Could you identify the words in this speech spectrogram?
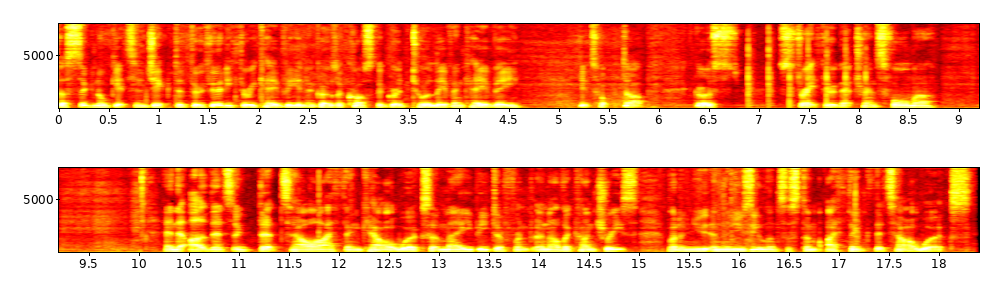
the signal gets injected through 33 kV and it goes across the grid to 11 kV gets hooked up goes straight through that transformer and uh, that's a, that's how I think how it works. It may be different in other countries, but in, New, in the New Zealand system, I think that's how it works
